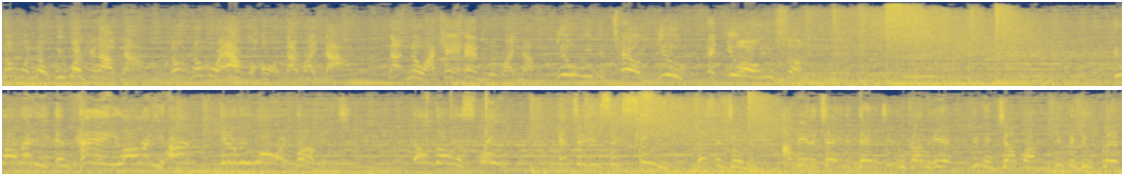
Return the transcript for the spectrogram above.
no more, no, we working out now. No, no more alcohol, not right now. Not no, I can't handle it right now. You need to tell you that you owe you something. You already in pain, you already hurt. Get a reward from it. Don't go to sleep until you succeed. Listen to me. I'm here to tell you today that you can come here, you can jump up, you can do flips,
